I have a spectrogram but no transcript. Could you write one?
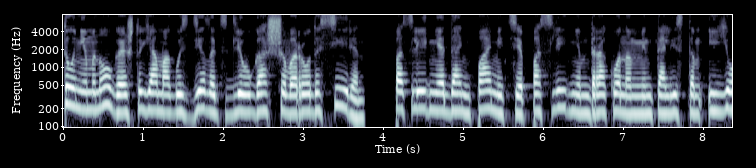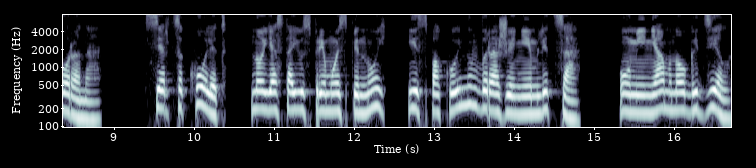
то немногое, что я могу сделать для угасшего рода Сирен, последняя дань памяти последним драконам-менталистам Иорана. Сердце колет, но я стою с прямой спиной и спокойным выражением лица. У меня много дел,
